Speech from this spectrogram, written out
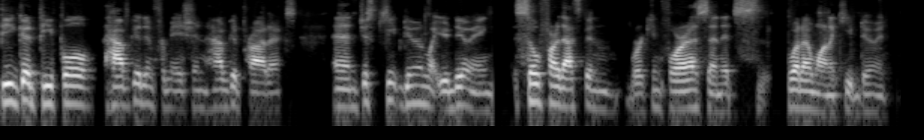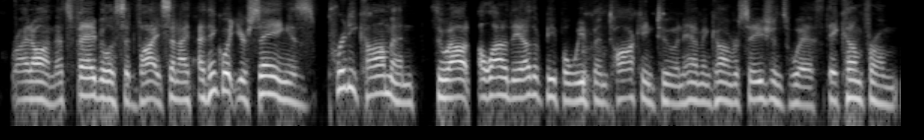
be good people, have good information, have good products, and just keep doing what you're doing. So far, that's been working for us, and it's what I want to keep doing. Right on. That's fabulous advice. And I, I think what you're saying is pretty common throughout a lot of the other people we've been talking to and having conversations with. They come from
